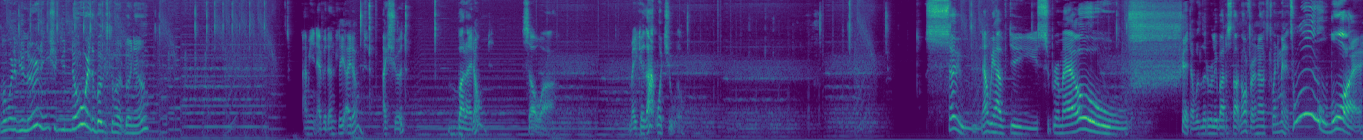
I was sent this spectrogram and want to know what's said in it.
Oh, well, what if you're learning? Should you know where the bugs come out by now? I mean, evidently I don't. I should, but I don't. So, uh, make of that what you will. So, now we have the Superman. Oh, shit, I was literally about to start Norfair, and now it's 20 minutes. Ooh, boy.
